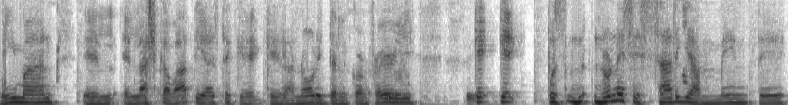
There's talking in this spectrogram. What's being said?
Niman, el, el Ash Kabatia, este que, que, ganó ahorita en el Corn Ferry, sí. que, que, pues no necesariamente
